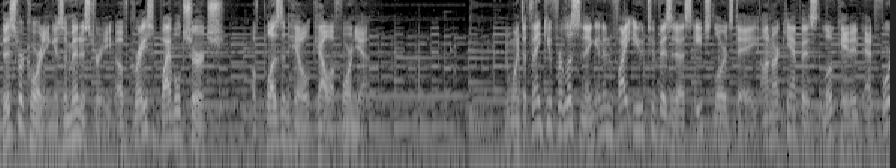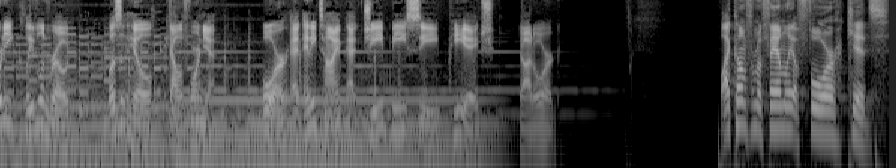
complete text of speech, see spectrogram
This recording is a ministry of Grace Bible Church of Pleasant Hill, California. We want to thank you for listening and invite you to visit us each Lord's Day on our campus located at 40 Cleveland Road, Pleasant Hill, California, or at any time at gbcph.org. Well, I come from a family of four kids,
